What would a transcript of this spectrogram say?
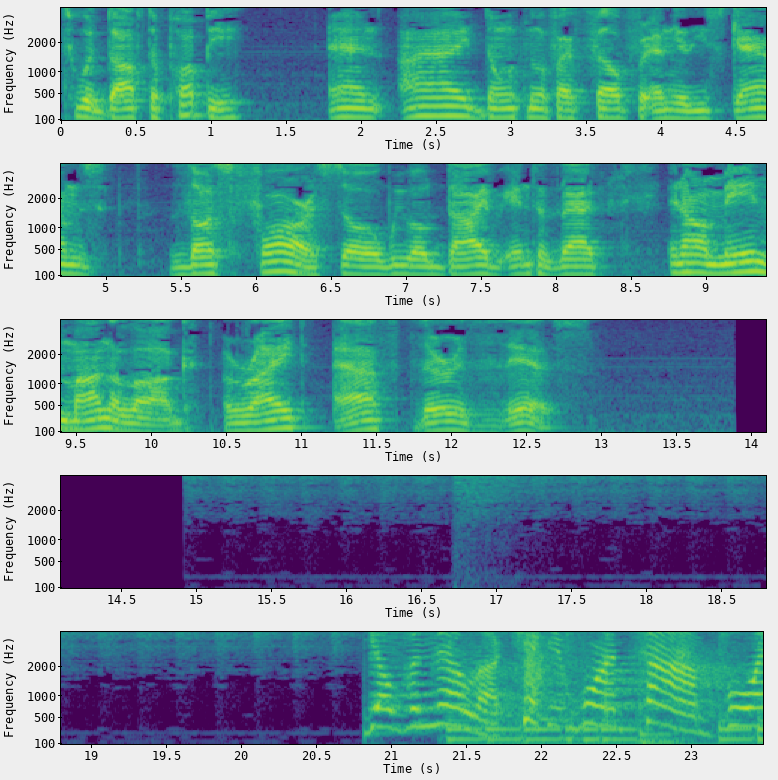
to adopt a puppy, and I don't know if I fell for any of these scams thus far. So we will dive into that in our main monologue right after this. Yo, Vanilla, kick it one time, boy.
